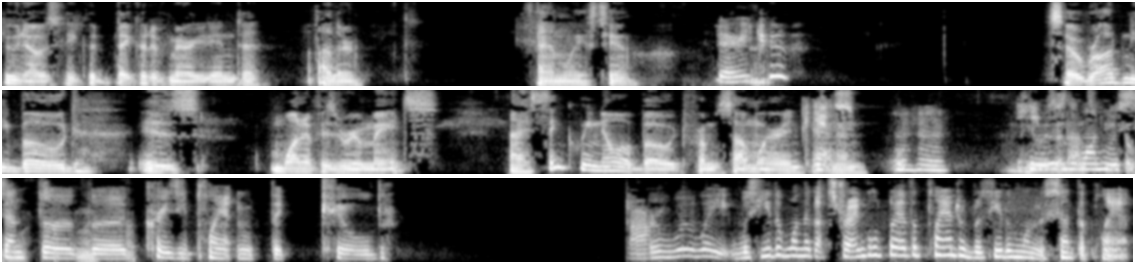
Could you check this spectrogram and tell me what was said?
who knows? He could. They could have married into other families too. Very true. So Rodney Bode is one of his roommates. I think we know a Bode from somewhere in Yes. canon. hmm He, was, an the one who sent the, something like the crazy plant that killed. Or wait, wait, was he the one that got strangled by the plant, or was he the one that sent the plant?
